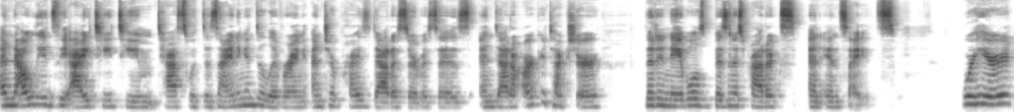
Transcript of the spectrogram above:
and now leads the IT team tasked with designing and delivering enterprise data services and data architecture that enables business products and insights. We're here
